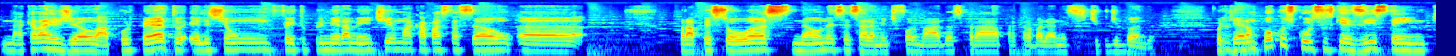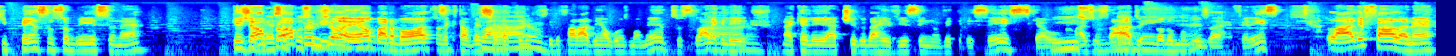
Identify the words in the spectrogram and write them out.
naquela região lá por perto, eles tinham feito primeiramente uma capacitação uh, para pessoas não necessariamente formadas para trabalhar nesse tipo de banda. Porque uhum. eram poucos cursos que existem que pensam sobre isso, né? Porque já sobre o próprio Joel Barbosa, que talvez claro. já tenha sido falado em alguns momentos, lá claro. naquele, naquele artigo da revista em 96, que é o isso, mais usado, bem, todo mundo né? usa a referência, lá ele fala, né,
